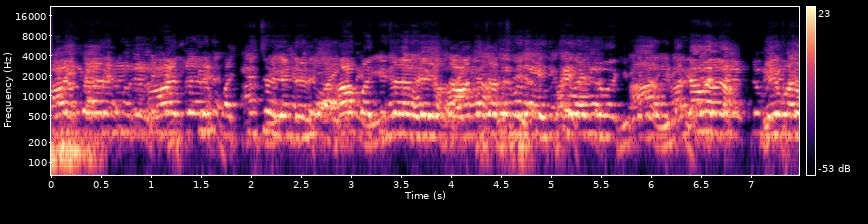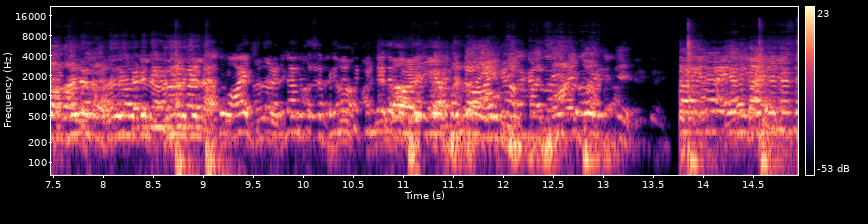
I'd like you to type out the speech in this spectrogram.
ആൾക്കാരെ ആൾക്കാരെ പറ്റിച്ച അജണ്ടയിൽ ആ പറ്റിച്ച അജണ്ടയിൽ ആദ്യ ചർച്ച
